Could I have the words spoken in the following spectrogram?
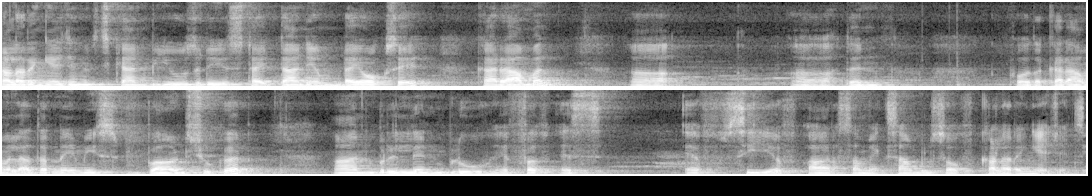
coloring agents which can be used is titanium dioxide caramel uh, uh, then for the caramel other name is burnt sugar and brilliant blue FFS, FCF are some examples of coloring agents.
